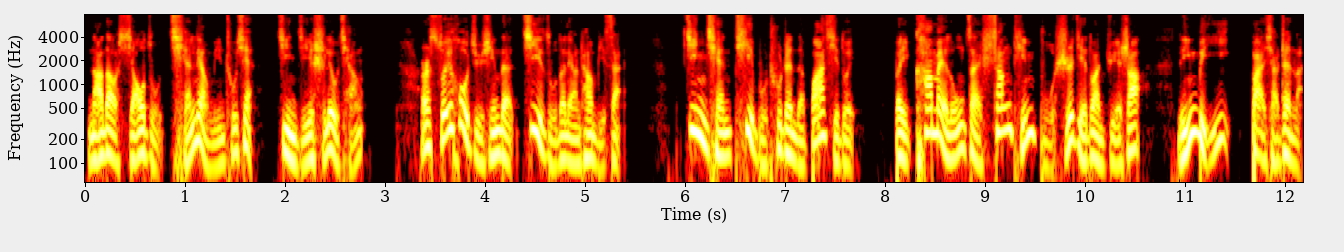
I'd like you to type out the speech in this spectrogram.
拿到小组前两名出线，晋级十六强。而随后举行的 G 组的两场比赛，近前替补出阵的巴西队。被喀麦隆在伤停补时阶段绝杀，零比一败下阵来。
